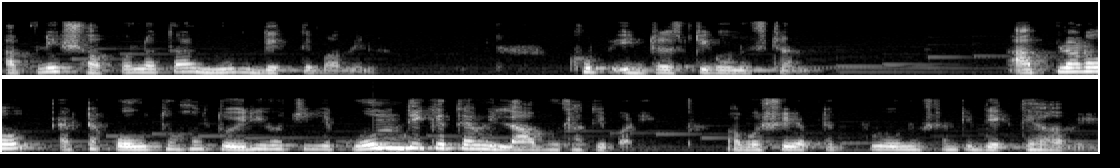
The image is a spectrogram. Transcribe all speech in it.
আপনি সফলতার মুখ দেখতে পাবেন। খুব ইন্টারেস্টিং অনুষ্ঠান। আপনারও একটা কৌতূহল তৈরি হচ্ছে যে কোন দিকেতে আমি লাভ উঠাতে পারি। অবশ্যই আপনার পুরো অনুষ্ঠানটি দেখতে হবে।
